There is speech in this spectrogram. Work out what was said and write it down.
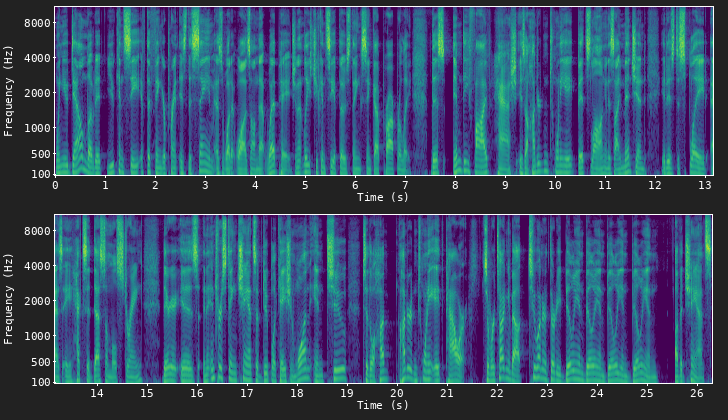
When you download it, you can see if the fingerprint is the same as what it was on that web page. And at least you can see if those things sync up properly. This MD5 hash is 128 bits long. And as I mentioned, it is displayed as a hexadecimal string. There is an interesting chance of duplication, one in two to the 128th power. So we're talking about 230 billion, billion, billion, billion of a chance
